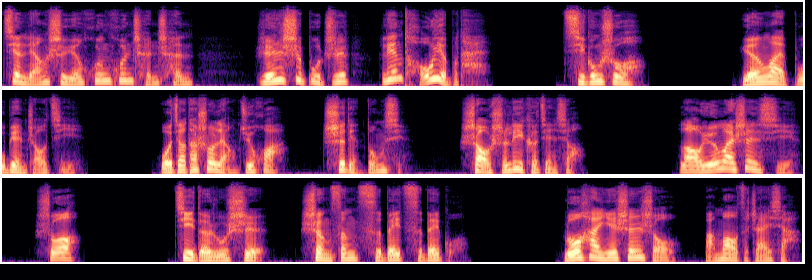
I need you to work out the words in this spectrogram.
见梁世元昏昏沉沉，人事不知，连头也不抬。济公说：“员外不便着急，我叫他说两句话，吃点东西，少时立刻见效。”老员外甚喜，说：“记得如是。”圣僧慈悲慈悲果，罗汉爷伸手把帽子摘下，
